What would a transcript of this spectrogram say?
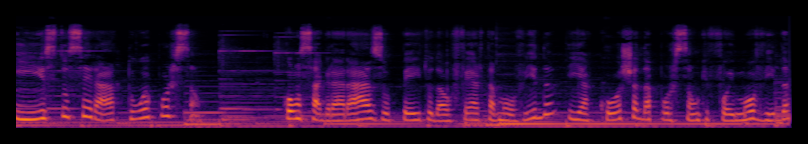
e isto será a tua porção. Consagrarás o peito da oferta movida e a coxa da porção que foi movida,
